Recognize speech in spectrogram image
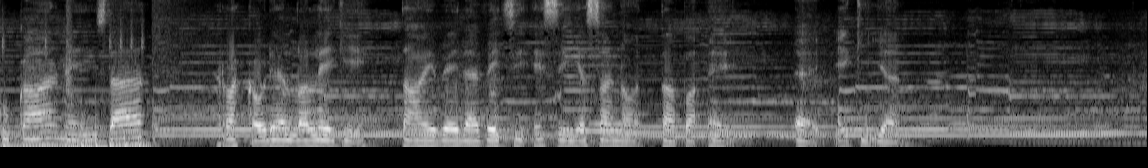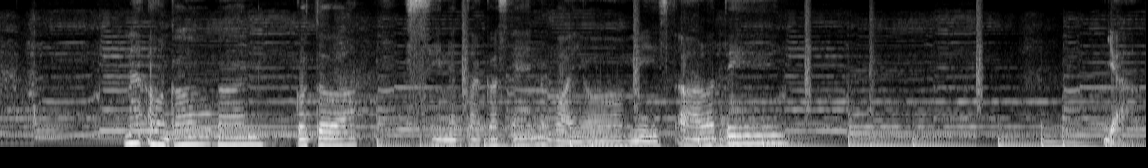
kukaan meistä rakkaudella leiki tai vielä veitsi esiin ja sano tapa ei, ei ikinä. Mä oon kaukan kotoa, sinne takas en vajo, mistä aloitin. Ja.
